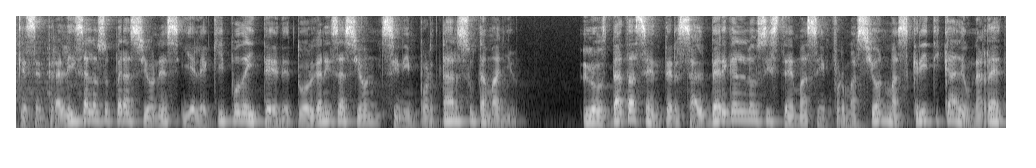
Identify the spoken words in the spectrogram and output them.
que centraliza las operaciones y el equipo de IT de tu organización sin importar su tamaño. Los data centers albergan los sistemas e información más crítica de una red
